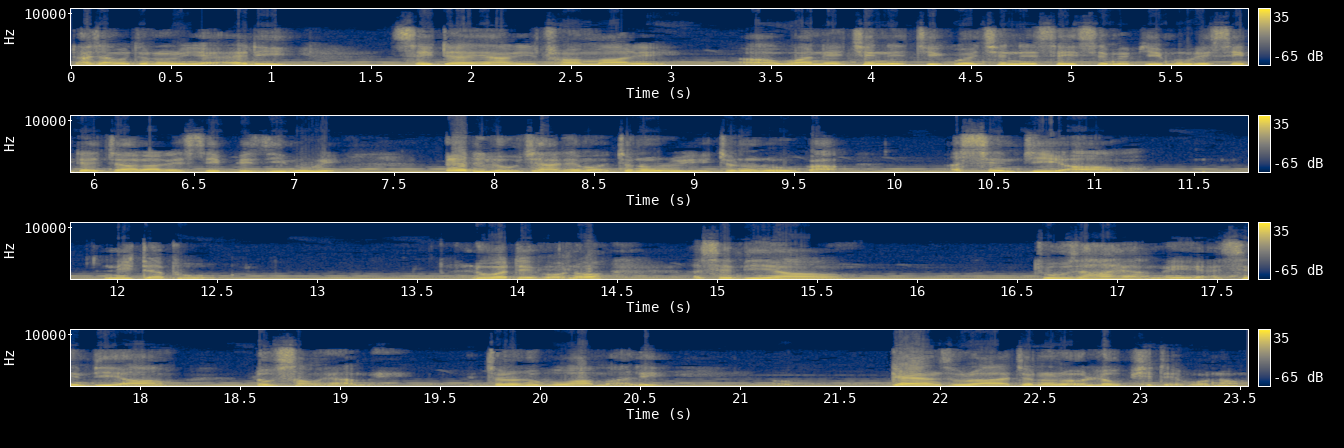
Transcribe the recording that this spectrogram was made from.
ဒါကြောင့်ကျွန်တော်တို့ရဲ့အဲ့ဒီစိတ်ဒဏ်ရာတွေ trauma တွေအာဝမ်းနေခြင်းတွေကြေကွဲခြင်းတွေစိတ်အဆင်မပြေမှုတွေစိတ်တက်ကြတာတွေစိတ်ဖိစီးမှုတွေအဲ့ဒီလိုကြားထဲမှာကျွန်တော်တို့တွေကျွန်တော်တို့ကအဆင်ပြေအောင်နေတတ်ဖို့ လိုအပ်တယ်ပေါ့နော်အဆင်ပြေအောင်ကြိုးစားရမယ်အဆင်ပြေအောင်လှုပ်ဆောင်ရမယ်ကျွန်တော်တို့ဘဝမှာလေကံဆိုတာကကျွန်တော်တို့အလုပ်ဖြစ်တယ်ပေါ့နော်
